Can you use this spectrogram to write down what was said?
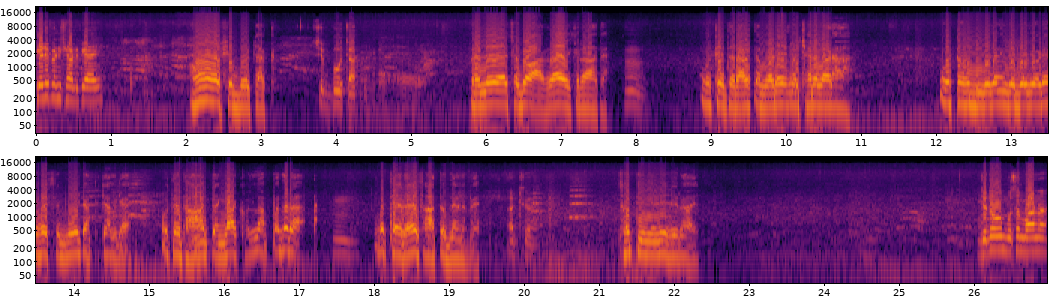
ਕਿਹੜੇ ਪਿੰਡ ਛੱਡ ਕੇ ਆਏ? ਉਹ ਸ਼ਿਬੋ ਚੱਕ। ਸਿੱਬੋ ਚੱਕ। ਪਹਿਲੇ ਸੁਧਾਰ ਰਿਹਾ ਇੱਕ ਰਾਤ। ਹੂੰ। ਉੱਥੇ ਦਰਖਤ ਬੜੇ ਮੱਛਰ ਬੜਾ ਉੱਥੇ ਦੂਜੇ ਦਿਨ ਗੱਡੇ ਜੋੜੇ ਫਿਰ ਸਿਬੋ ਚੱਕ ਚੱਲ ਗਏ ਉੱਥੇ ਥਾਂ ਚੰਗਾ ਖੁੱਲਾ ਪਧਰਾ ਹੂੰ। ਉੱਥੇ ਰਹੇ ਸੱਤ ਦਿਨ ਪਏ। ਅੱਛਾ। ਸੱਤੀ ਮਹੀਨੇ ਫਿਰ ਆਏ। ਜਦੋਂ ਮੁਸਲਮਾਨ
